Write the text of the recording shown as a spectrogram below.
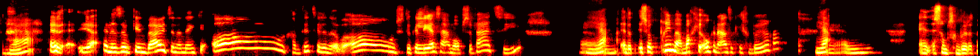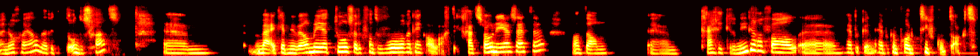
ja, En, ja, en dan zo'n kind buiten en dan denk je, oh, ik had dit willen doen. Oh, het is natuurlijk een leerzame observatie. Ja. Ehm, en dat is ook prima. Mag je ook een aantal keer gebeuren. Ja. Ehm, en soms gebeurt het mij nog wel, dat ik het onderschat. Ehm, maar ik heb nu wel meer tools dat ik van tevoren denk, oh wacht, ik ga het zo neerzetten. Want dan krijg ik er in ieder geval, eh, heb, ik een, heb ik een productief contact.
